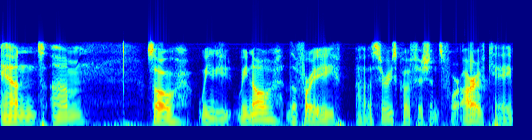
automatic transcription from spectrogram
And um, so we, we know the Fourier uh, series coefficients for r of k.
